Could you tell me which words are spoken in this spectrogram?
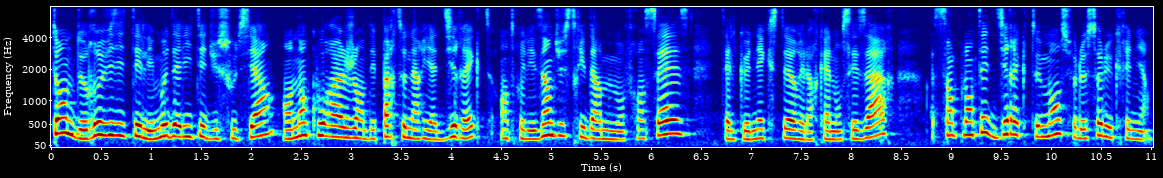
tente de revisiter les modalités du soutien en encourageant des partenariats directs entre les industries d'armement françaises, telles que Nexter et leur canon César, à s'implanter directement sur le sol ukrainien.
